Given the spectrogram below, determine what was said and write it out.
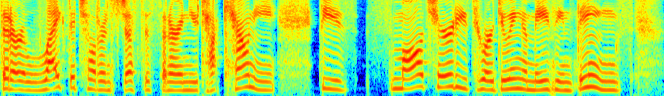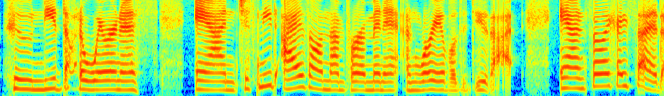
that are like the Children's Justice Center in Utah County, these small charities who are doing amazing things who need that awareness and just need eyes on them for a minute, and we're able to do that. And so, like I said,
